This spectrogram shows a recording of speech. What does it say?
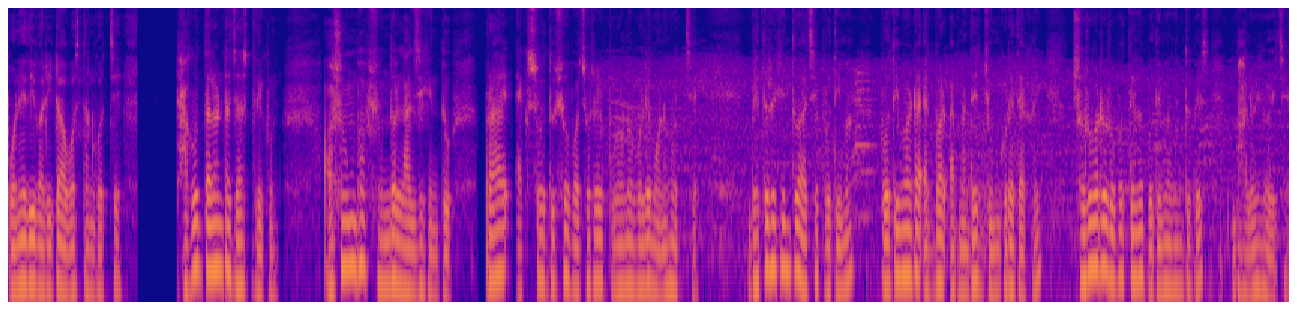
বনেদি বাড়িটা অবস্থান করছে। ঠাকুর দালানটা জাস্ট দেখুন। অসম্ভব সুন্দর লাগছে কিন্তু। প্রায় একশো দুশো বছরের পুরনো বলে মনে হচ্ছে। ভেতরে কিন্তু আছে প্রতিমা। প্রতিমাটা একবার আপনাদের জুম করে দেখাই। খাটোর উপর থেকে প্রতিমা কিন্তু বেশ ভালোই হয়েছে।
